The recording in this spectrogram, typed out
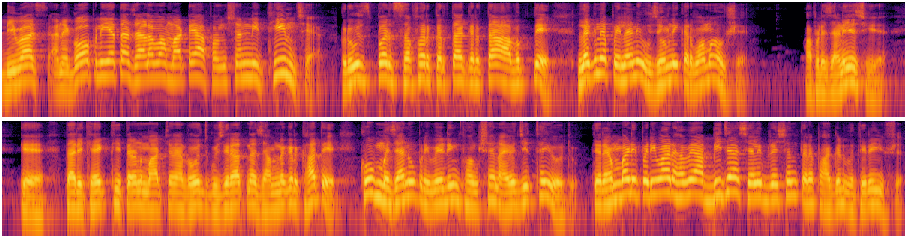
દિવસ અને ગોપનીયતા જાળવવા માટે આ ફંક્શનની થીમ છે. ક્રૂઝ પર સફર કરતા કરતા આ વખતે લગ્ન પહેલાંની ઉજવણી કરવામાં આવશે. આપણે જાણીએ છીએ કે તારીખ એકથી ત્રણ માર્ચના રોજ ગુજરાતના જામનગર ખાતે ખૂબ મજાનું પ્રિવેડિંગ ફંક્શન આયોજિત થયું હતું. ત્યારે અંબાણી પરિવાર હવે આ બીજા સેલિબ્રેશન તરફ આગળ વધી રહ્યું છે.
